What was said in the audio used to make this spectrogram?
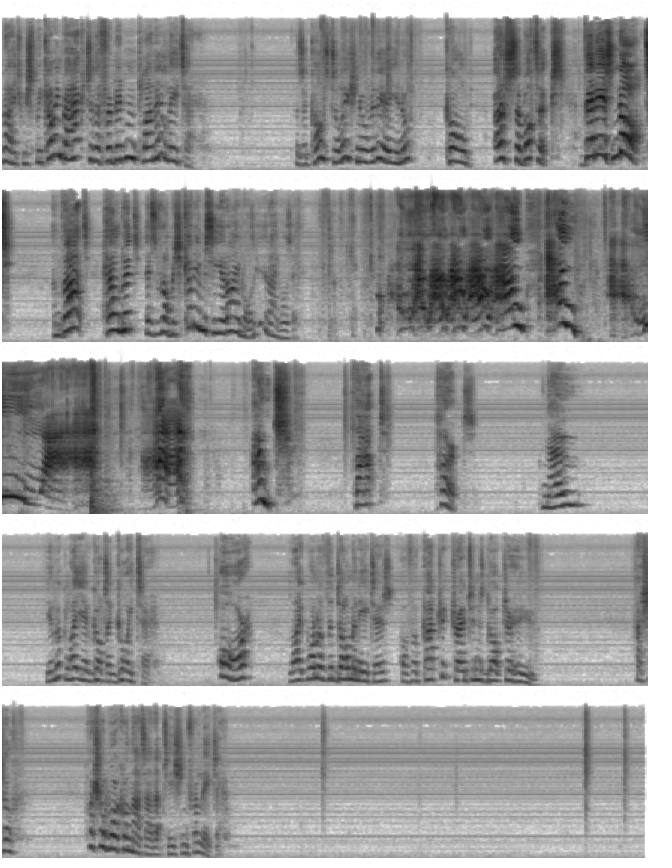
Right, we shall be coming back to the forbidden planet later. There's a constellation over there, you know, called Ursa Buttocks. There is not! And that helmet is rubbish. You can't even see your eyeballs. Get your eyeballs out. Ow! Ow! Ow! Ah! Ah! Ouch! That hurts. Now, you look like you've got a goiter. Or like one of the dominators of a Patrick Troughton's Doctor Who. I shall, I shall work on that adaptation for later.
